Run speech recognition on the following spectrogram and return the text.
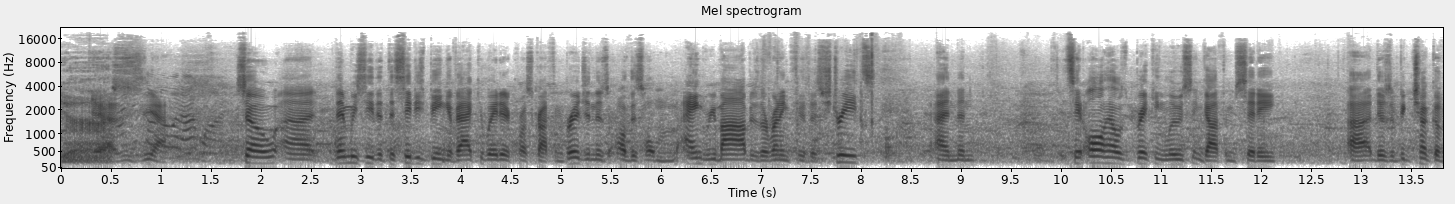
yes. Yeah, yeah. What I want. So uh, then we see that the city's being evacuated across Gotham Bridge, and there's all this whole angry mob as they're running through the streets, and then say all hell's breaking loose in Gotham City. Uh, there's a big chunk of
